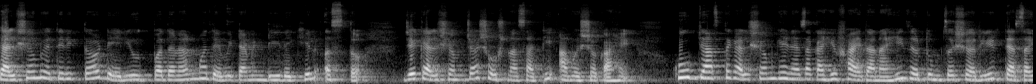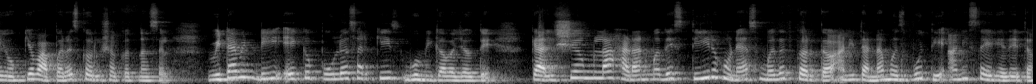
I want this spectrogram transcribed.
कॅल्शियम व्यतिरिक्त डेअरी उत्पादनांमध्ये विटॅमिन डी देखील असतं जे कॅल्शियमच्या शोषणासाठी आवश्यक आहे. खूप जास्त कॅल्शियम घेण्याचा काही फायदा नाही जर तुमचं शरीर त्याचा योग्य वापरच करू शकत नसेल. विटॅमिन डी एक पूलसारखीच भूमिका बजावते. कॅल्शियमला हाडांमध्ये स्थिर होण्यास मदत करतं आणि त्यांना मजबूती आणि स्थैर्य देतं.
